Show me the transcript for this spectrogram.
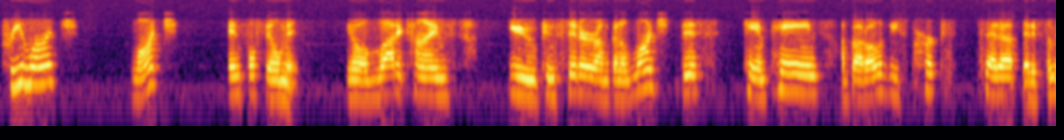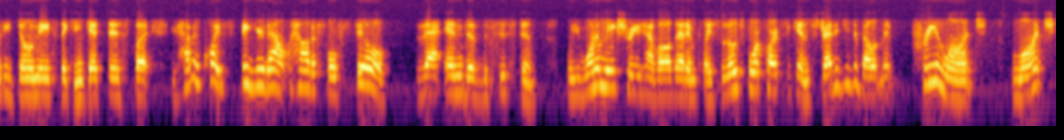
pre-launch, launch, and fulfillment. You know, a lot of times you consider, I'm going to launch this campaign. I've got all of these perks set up that if somebody donates, they can get this, but you haven't quite figured out how to fulfill that end of the system. Well, you want to make sure you have all that in place. So those four parts again, strategy development, pre-launch, launch,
